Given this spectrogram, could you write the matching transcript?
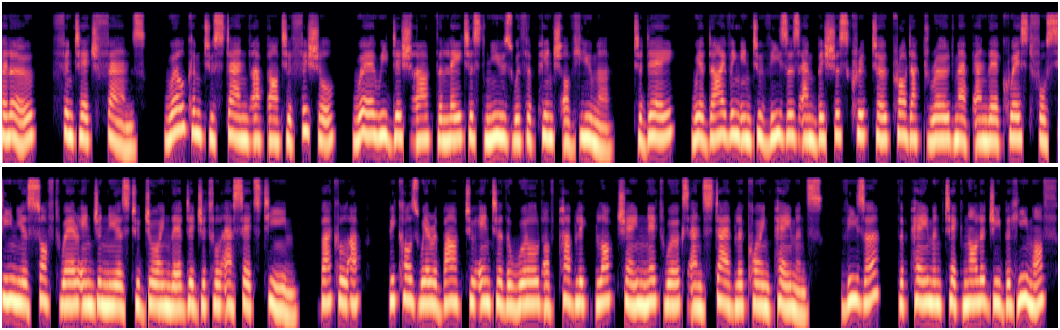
Hello, fintech fans. Welcome to Stand Up Artificial, where we dish out the latest news with a pinch of humor. Today, we're diving into Visa's ambitious crypto product roadmap and their quest for senior software engineers to join their digital assets team. Buckle up, because we're about to enter the world of public blockchain networks and stablecoin payments. Visa, the payment technology behemoth,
